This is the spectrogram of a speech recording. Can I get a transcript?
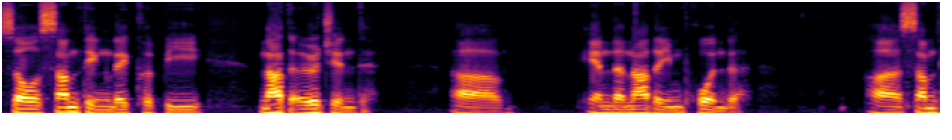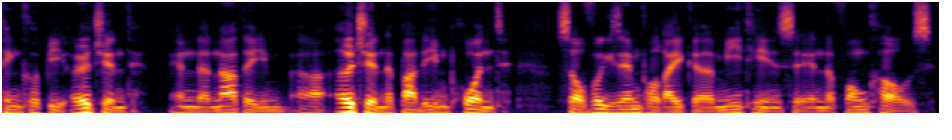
So something that could be not urgent uh, and not important. Uh, something could be urgent and not uh, urgent but important. So for example, like uh, meetings and phone calls.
